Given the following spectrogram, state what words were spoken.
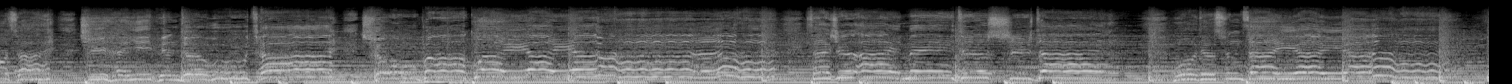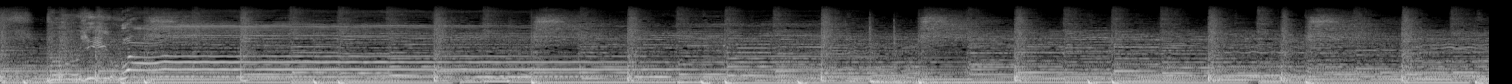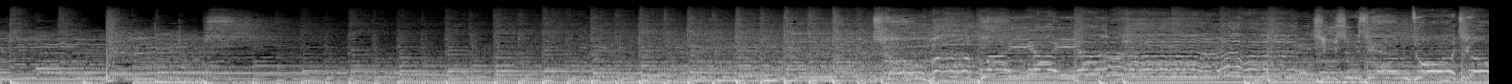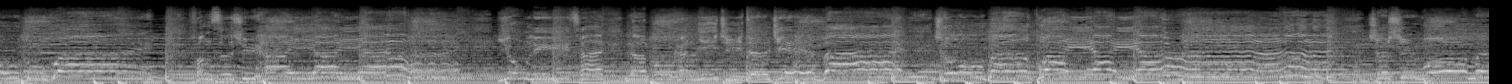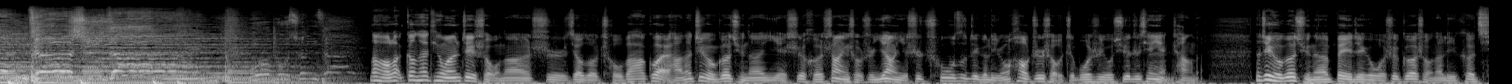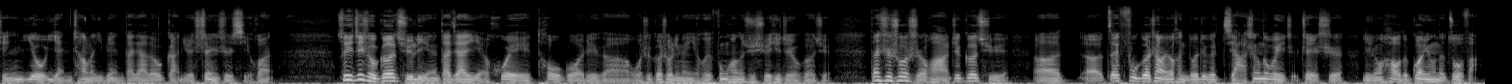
我在漆黑一片的舞台，这首呢，是叫做《丑八怪》哈。那这首歌曲呢，也是和上一首是一样，也是出自这个李荣浩之手，只不过是由薛之谦演唱的。那这首歌曲呢，被这个《我是歌手》呢李克勤又演唱了一遍，大家都感觉甚是喜欢。所以这首歌曲里呢，大家也会透过这个《我是歌手》里面也会疯狂的去学习这首歌曲。但是说实话，这歌曲呃呃在副歌上有很多这个假声的位置，这也是李荣浩的惯用的做法。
